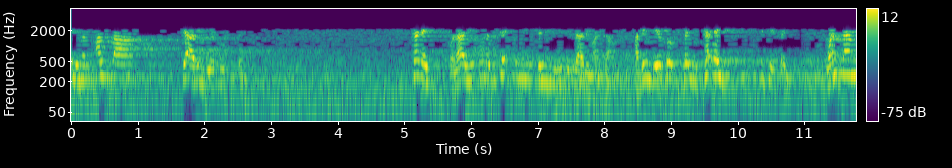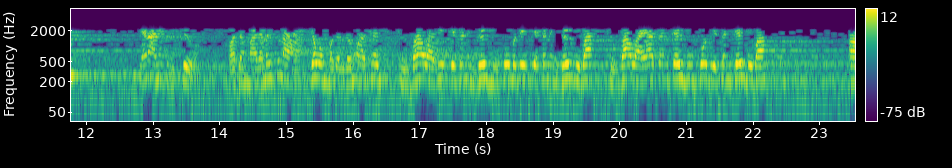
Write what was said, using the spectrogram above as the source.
ilimin Allah sai abin da ya so su sani. Kadai wala yuquna bi shay'in min ilmihi illa bima sha. Abin da yaso su sani kadai suke sani. Wannan yana nufin cewa watan malamai suna yawan maganganu a kan shin bawa zai iya sanin gaibu ko ba zai iya sanin gaibu ba shin bawa ya san gaibu ko bai san gaibu ba. A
